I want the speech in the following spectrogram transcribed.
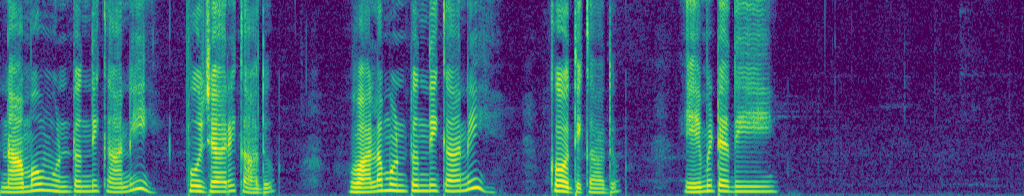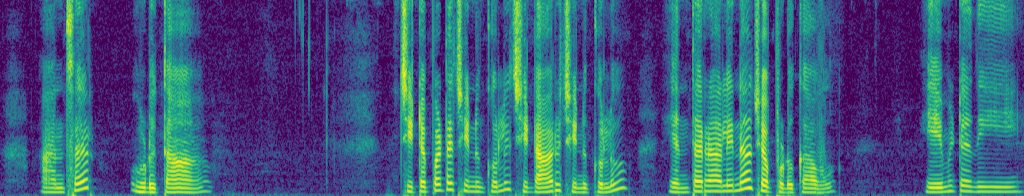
నామం ఉంటుంది కానీ పూజారి కాదు. వాలం ఉంటుంది కానీ కోతి కాదు. ఏమిటది? ఆన్సర్ ఉడుతా. చిటపట చినుకులు చిటారు చినుకులు ఎంత రాలినా చప్పుడు కావు. ఏమిటది?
